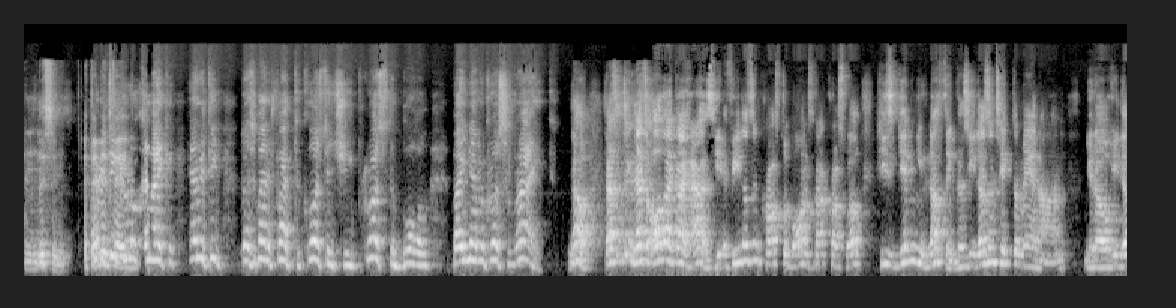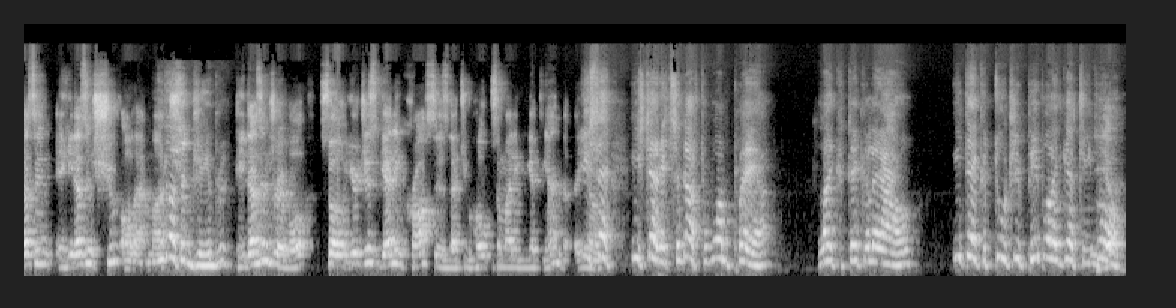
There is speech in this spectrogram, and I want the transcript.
Mm-hmm. Listen, at the end of Everything day, look like everything Doesn't matter of fact Kostic he crossed the ball, but he never crossed right. No, that's the thing. That's all that guy has. He, if he doesn't cross the ball and it's not crossed well, he's giving you nothing because he doesn't take the man on. You know, he doesn't. He doesn't shoot all that much. He much. doesn't dribble. He doesn't dribble. So you're just getting crosses that you hope somebody can get the end. Of, you He know, said, he said it's enough for one player, like take a layout. He take two, three people and get the Yeah. goal.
